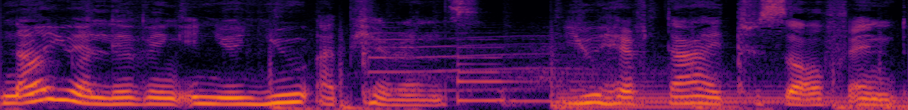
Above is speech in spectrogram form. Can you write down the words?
now you are living in your new appearance you have died to self, and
